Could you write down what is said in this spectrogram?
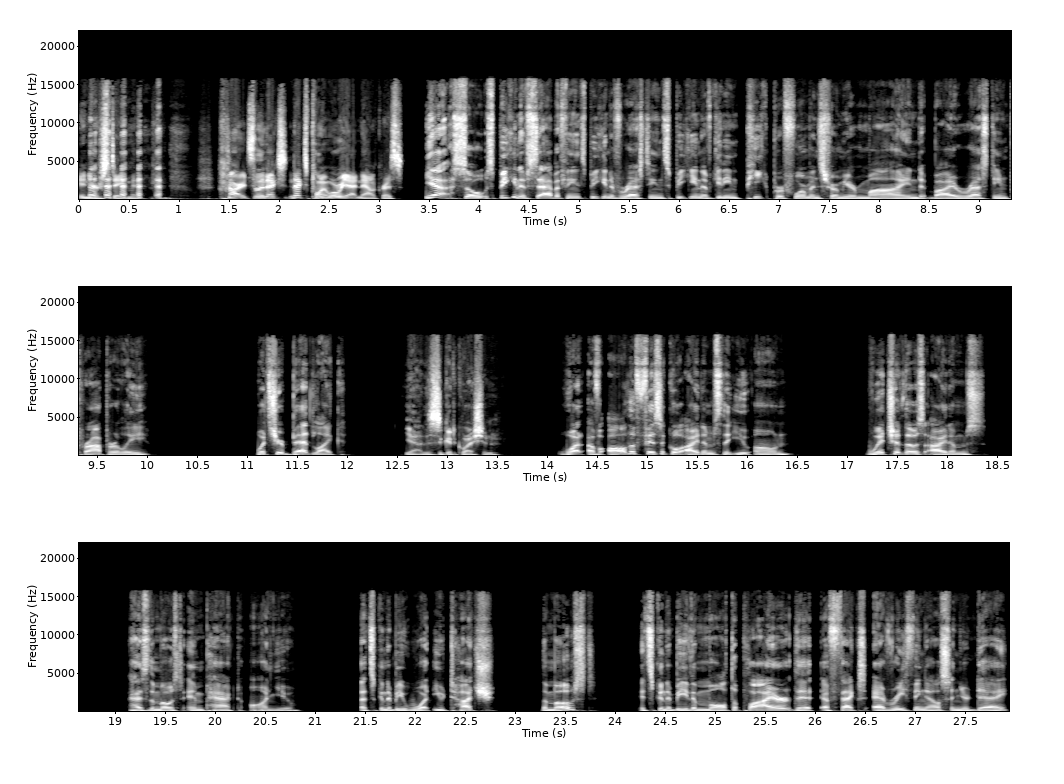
in your statement. All right. So the next next point, where are we at now, Chris? Yeah. So speaking of Sabbathing, speaking of resting, speaking of getting peak performance from your mind by resting properly, what's your bed like? Yeah, this is a good question. what of all the physical items that you own, which of those items has the most impact on you? That's going to be what you touch the most. It's going to be the multiplier that affects everything else in your day.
